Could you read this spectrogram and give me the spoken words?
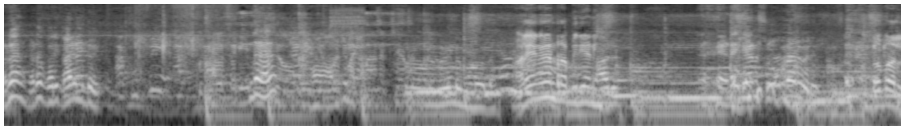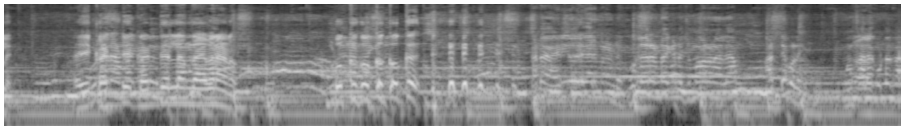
എടാ എടാ ഒരു അളി എങ്ങനെയുണ്ടോ ബിരിയാണി? സൂപ്പർ. അല്ലേ ക്രെഡിറ്റ് ക്രെഡിറ്റ് എല്ലാം ദേവനാണ്. Cook cook cook. അടിപൊളി. മസാല നിനക്ക്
